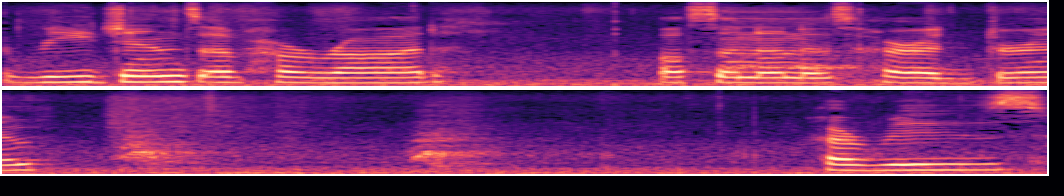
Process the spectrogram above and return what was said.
regions of Harad, also known as Haradrim. Haruz,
